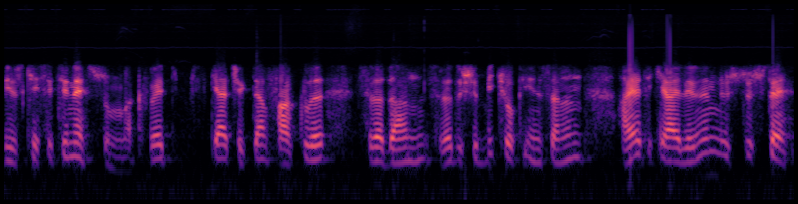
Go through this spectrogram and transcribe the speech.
bir kesitini sunmak ve gerçekten farklı sıradan sıra dışı birçok insanın hayat hikayelerinin üst üste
